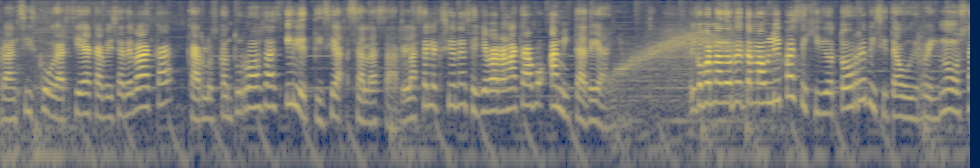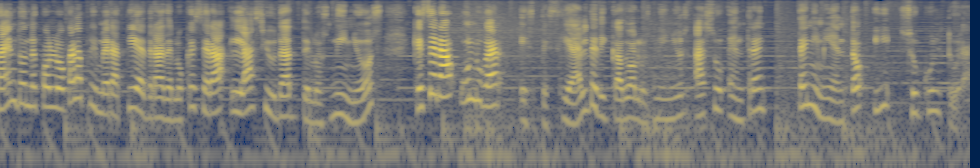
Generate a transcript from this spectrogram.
Francisco García Cabeza de Vaca, Carlos Canturrosas y Leticia Salazar. Las elecciones se llevarán a cabo a mitad de año. El gobernador de Tamaulipas, Egidio Torre, visita hoy Reynosa, en donde coloca la primera piedra de lo que será la ciudad de los niños, que será un lugar especial dedicado a los niños, a su entretenimiento y su cultura.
